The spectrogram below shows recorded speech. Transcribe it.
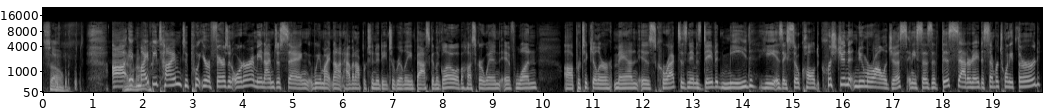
So Uh, it know. might be time to put your affairs in order. I mean, I'm just saying we might not have an opportunity to really bask in the glow of a Husker win if one uh, particular man is correct. His name is David Meade. He is a so called Christian numerologist, and he says that this Saturday, December 23rd,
